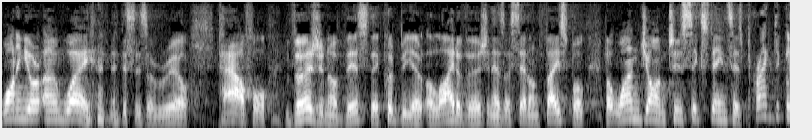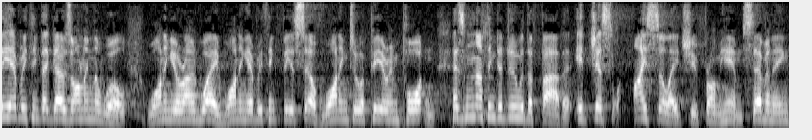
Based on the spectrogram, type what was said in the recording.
wanting your own way. this is a real powerful version of this. There could be a, a, lighter version, as I said on Facebook. But 1 John 2.16 says, practically everything that goes on in the world, wanting your own way, wanting everything for yourself, wanting to appear important, has nothing to do with the Father. It just isolates you from Him. 17,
